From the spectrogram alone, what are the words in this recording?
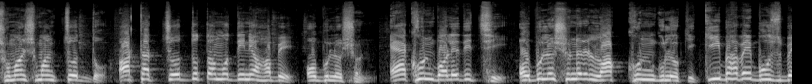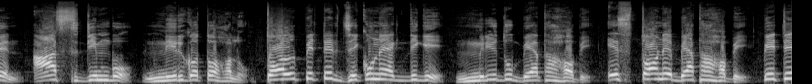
সমান সমান চোদ্দ, অর্থাৎ চোদ্দতম দিনে হবে ওভুলেশন এখন বলে দিচ্ছি ওভুলেশনের লক্ষণগুলো কি কীভাবে বুঝবেন? আজ ডিম্ব নির্গত হলো। তলপেটের যে কোনো একদিকে মৃদু ব্যথা হবে, স্তনে ব্যথা হবে, পেটে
